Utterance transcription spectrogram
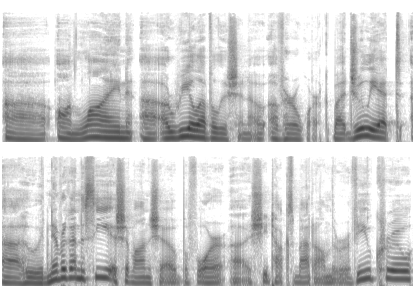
uh, online, uh, a real evolution of, of, her work. But Juliet, uh, who had never gotten to see a Siobhan show before, uh, she talks about it on the review crew.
